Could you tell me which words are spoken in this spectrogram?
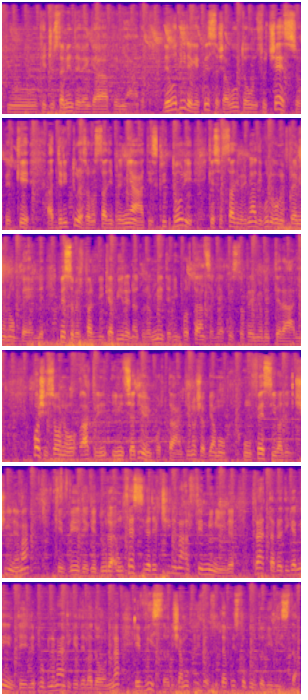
più, che giustamente venga premiato. Devo dire che questo ci ha avuto un successo perché addirittura sono stati premiati scrittori che sono stati premiati pure come premio Nobel, questo per farvi capire naturalmente l'importanza importanza che ha questo premio letterario. Poi ci sono altre iniziative importanti, noi abbiamo un festival del cinema che vede che dura, un festival del cinema al femminile, tratta praticamente le problematiche della donna e visto diciamo, da questo punto di vista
